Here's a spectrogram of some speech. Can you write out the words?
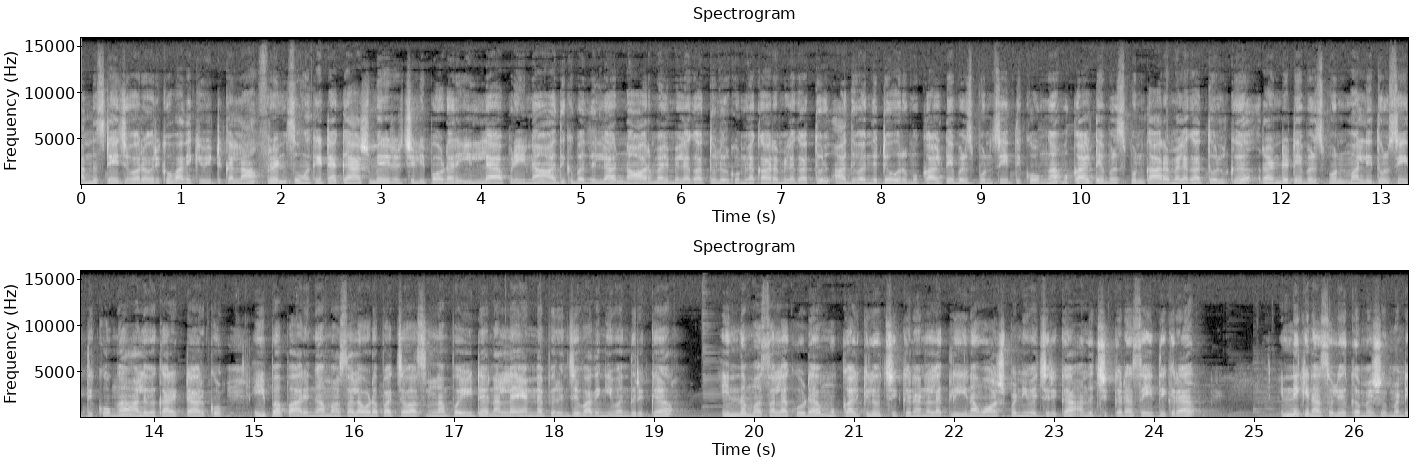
அந்த ஸ்டேஜ் வர வரைக்கும் வதக்கி விட்டுக்கலாம். ஃப்ரெண்ட்ஸ் உங்ககிட்ட காஷ்மீரி ரெட் சில்லி பவுடர் இல்லை அப்படின்னா அதுக்கு பதிலாக நார்மல் மிளகாத்தூள் இருக்கும்ல கார மிளகாத்தூள். அது வந்துட்டு ஒரு முக்கால் டேபிள் ஸ்பூன் சேர்த்துக்கோங்க. முக்கால் டேபிள் ஸ்பூன் கார மிளகாத்தூளுக்கு ரெண்டு டேபிள் ஸ்பூன் மல்லித்தூள் சேர்த்துக்கோங்க. அளவு கரெக்டாக இருக்கும். இப்போ பாருங்கள் மசாலாவோட பச்சை வாசனைலாம் போயிட்டு நல்லா எண்ணெய் பிரிஞ்சு வதங்கி வந்திருக்கு. இந்த மசாலா கூட முக்கால் கிலோ சிக்கனை நல்லா க்ளீனாக வாஷ் பண்ணி வச்சுருக்கேன். அந்த சிக்கனை சேர்த்துக்கிறேன். இன்றைக்கி நான் சொல்லியிருக்க மெஷர்மெண்ட்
